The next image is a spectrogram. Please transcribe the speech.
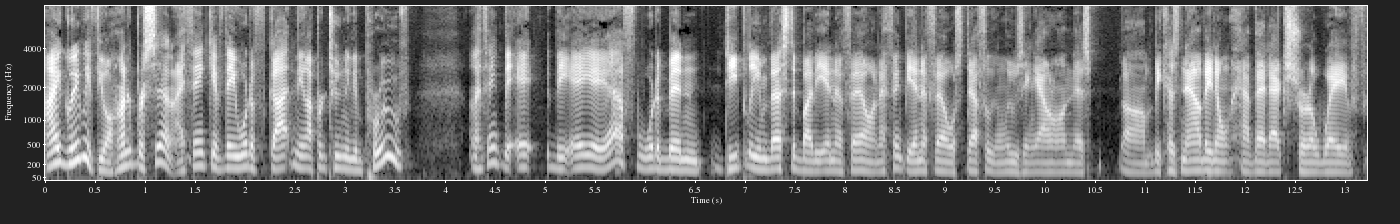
I agree with you 100. percent I think if they would have gotten the opportunity to prove, I think the A, the AAF would have been deeply invested by the NFL, and I think the NFL was definitely losing out on this um, because now they don't have that extra way of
